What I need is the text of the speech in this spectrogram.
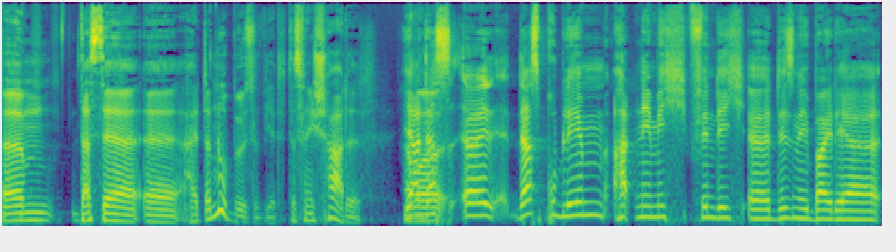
ähm, dass der äh, halt dann nur böse wird. Das finde ich schade. Ja, Aber- das, äh, das Problem hat nämlich, finde ich, äh, Disney bei der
